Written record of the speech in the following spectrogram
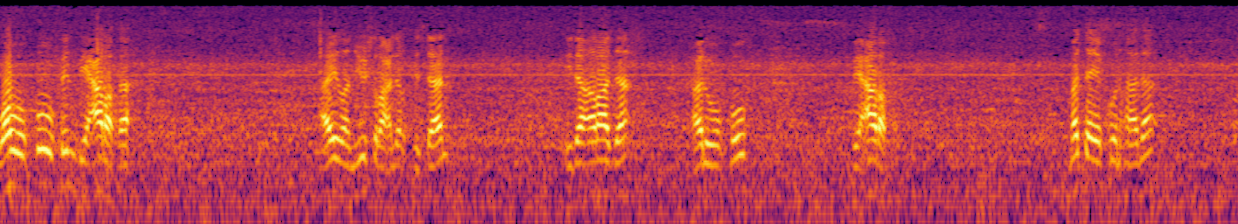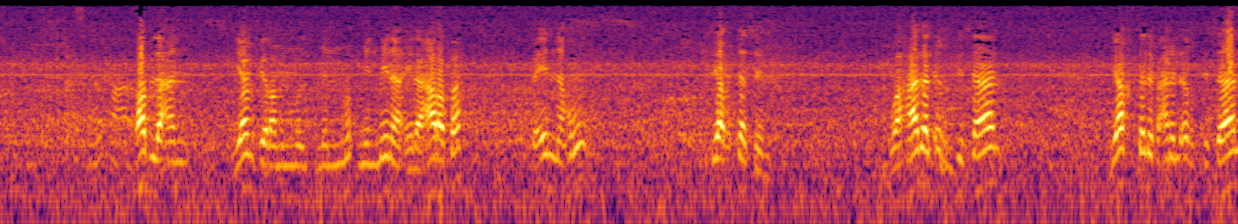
ووقوف بعرفة. أيضا يشرع الاغتسال إذا أراد الوقوف بعرفة. متى يكون هذا؟ قبل أن ينفر من من من منى إلى عرفة فإنه يغتسل. وهذا الاغتسال يختلف عن الاغتسال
